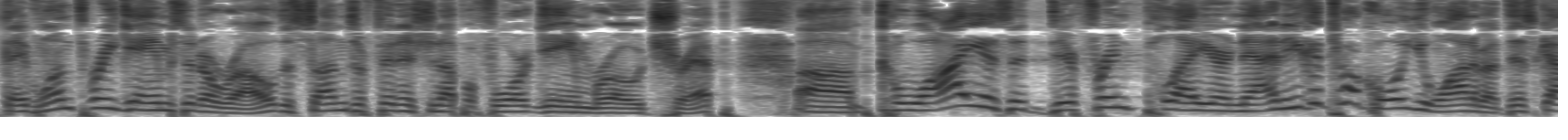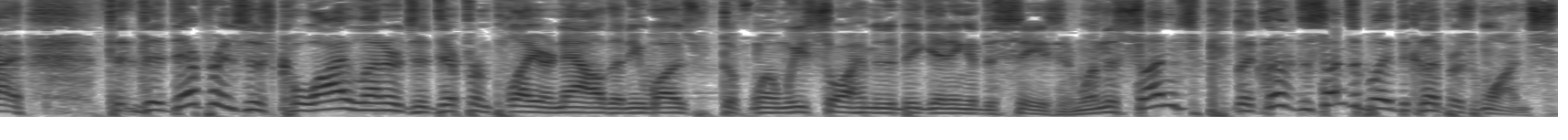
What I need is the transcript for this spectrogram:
They've won three games in a row. The Suns are finishing up a four-game road trip. Um, Kawhi is a different player now, and you can talk all you want about this guy. The, the difference is Kawhi Leonard's a different player now than he was when we saw him in the beginning of the season. When the Suns, the, the Suns have played the Clippers once,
